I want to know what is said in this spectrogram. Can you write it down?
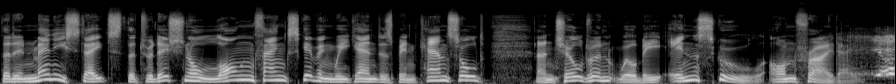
that in many states the traditional long Thanksgiving weekend has been cancelled and children will be in school on Friday. Just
